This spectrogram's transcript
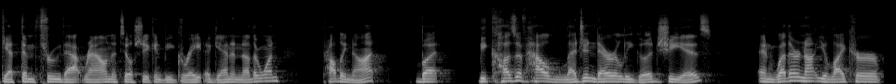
get them through that round until she can be great again? Another one? Probably not. But because of how legendarily good she is, and whether or not you like her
